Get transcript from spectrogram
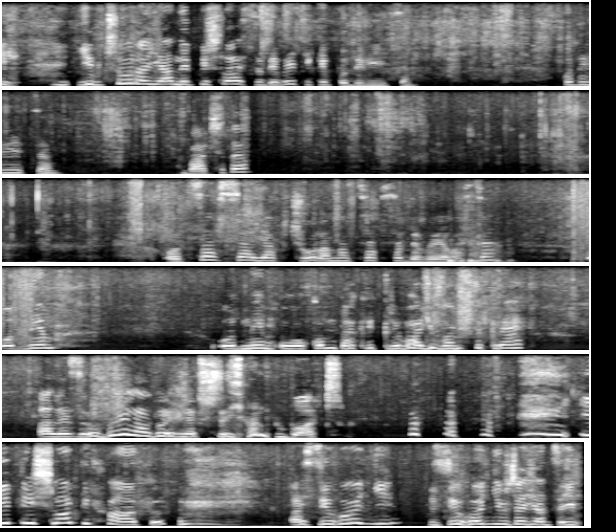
І, і вчора я не пішла сюди, ви тільки подивіться. Подивіться. Бачите? Оце все я вчора на це все дивилася. Одним, одним оком так відкриваю вам секрет, але зробила вигляд, що я не бачу. І пішла під хату. А сьогодні, сьогодні вже я цей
